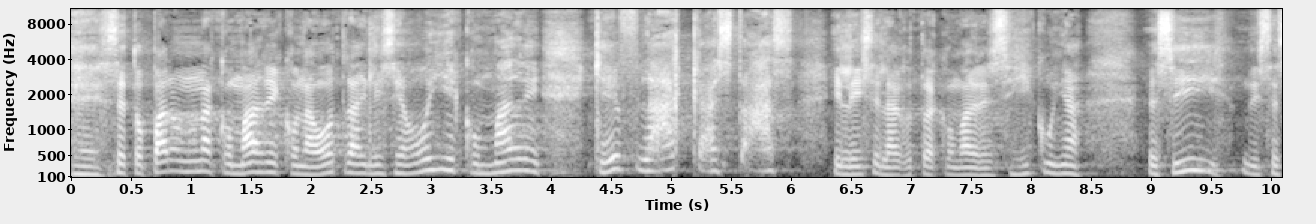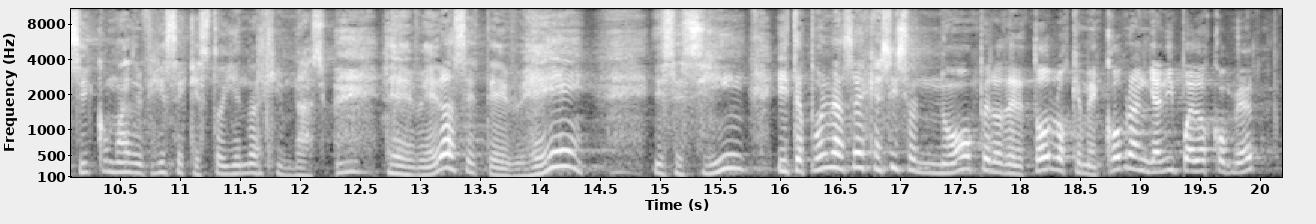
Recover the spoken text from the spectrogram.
eh, se toparon una comadre con la otra y le dice, oye comadre, qué flaca estás. Y le dice la otra comadre, sí, cuña, eh, sí, dice, sí, comadre, fíjese que estoy yendo al gimnasio. De veras se te ve. Dice, sí, y te ponen a hacer ejercicio. No, pero de todo lo que me cobran ya ni puedo comer.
